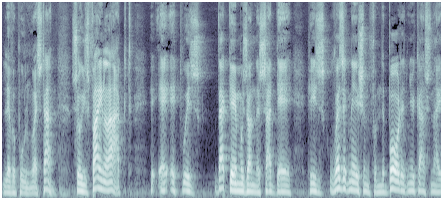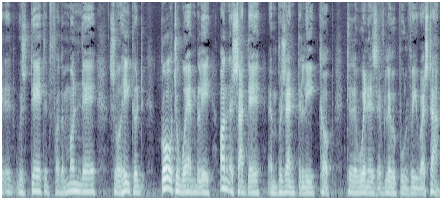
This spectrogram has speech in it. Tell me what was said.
Liverpool and West Ham. So his final act, it was that game was on the Saturday. His resignation from the board at Newcastle United was dated for the Monday, so he could go to Wembley on the Saturday and present the League Cup to the winners of Liverpool v West Ham.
